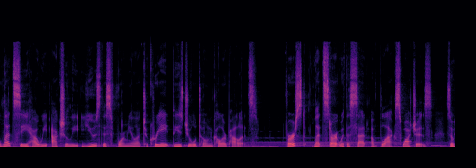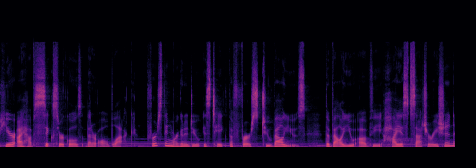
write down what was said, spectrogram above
Let's see how we actually use this formula to create these jewel tone color palettes. First, let's start with a set of black swatches. So here I have six circles that are all black. First thing we're gonna do is take the first two values, the value of the highest saturation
